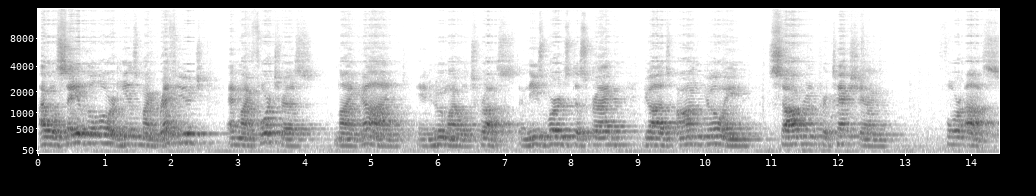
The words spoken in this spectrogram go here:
I will say of the Lord, He is my refuge and my fortress, my God, in whom I will trust. And these words describe God's ongoing sovereign protection for us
